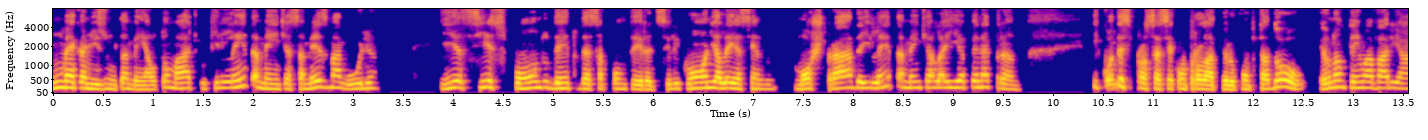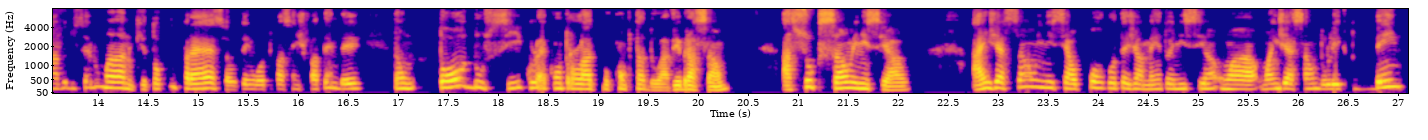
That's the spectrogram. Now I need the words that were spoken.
Um mecanismo também automático que lentamente essa mesma agulha ia se expondo dentro dessa ponteira de silicone, ela ia sendo mostrada e lentamente ela ia penetrando. E quando esse processo é controlado pelo computador, eu não tenho a variável do ser humano, que estou com pressa, eu tenho outro paciente para atender. Então, todo o ciclo é controlado pelo computador. A vibração, a sucção inicial, a injeção inicial por gotejamento, uma, uma injeção do líquido bem,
